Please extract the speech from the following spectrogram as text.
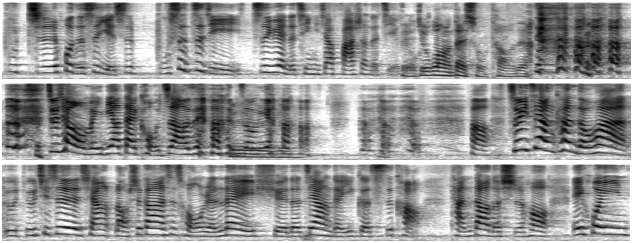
不知或者是也是不是自己自愿的情形下发生的结果。对，就忘了戴手套这样。就像我们一定要戴口罩这样很重要。好，所以这样看的话，尤尤其是像老师刚刚是从人类学的这样的一个思考。谈到的时候，诶，婚姻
